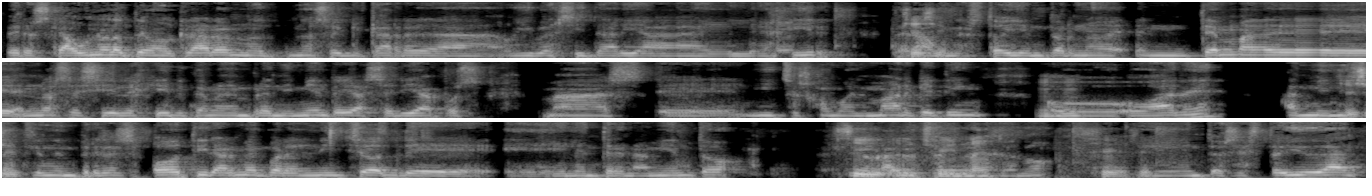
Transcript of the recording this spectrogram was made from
pero es que aún no lo tengo claro, no, sé qué carrera universitaria elegir, pero aún estoy en torno, en tema de, no sé si elegir tema de emprendimiento, ya sería pues más eh, nichos como el marketing o, ADE, administración de empresas, o tirarme por el nicho del de, eh, el entrenamiento Sí, el ¿no? Eh, entonces estoy dudando,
